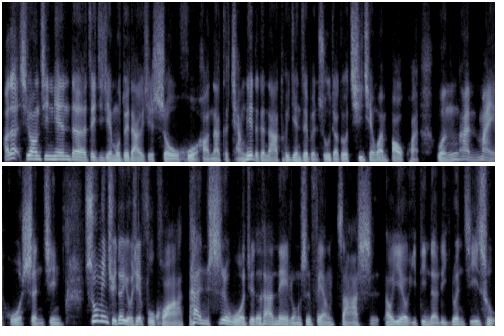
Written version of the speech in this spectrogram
好的，希望今天的这期节目对大家有些收获。好，那可强烈的跟大家推荐这本书，叫做《七千万爆款文案卖货圣经》。书名取得有些浮夸，但是我觉得它的内容是非常扎实，然后也有一定的理论基础，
